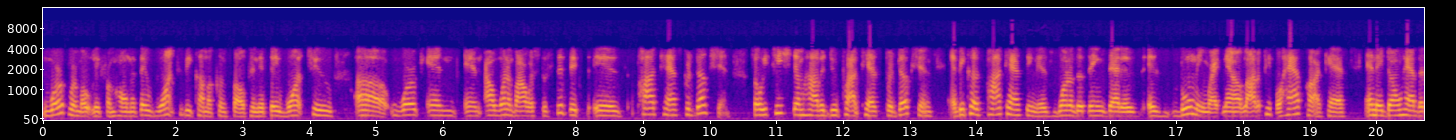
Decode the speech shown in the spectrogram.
work remotely from home. If they want to become a consultant, if they want to uh, work in our, one of our specifics is podcast production. So we teach them how to do podcast production, and because podcasting is one of the things that is is booming right now. A lot of people have podcasts and they don't have the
